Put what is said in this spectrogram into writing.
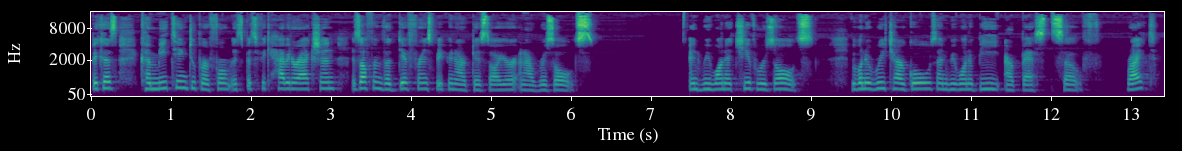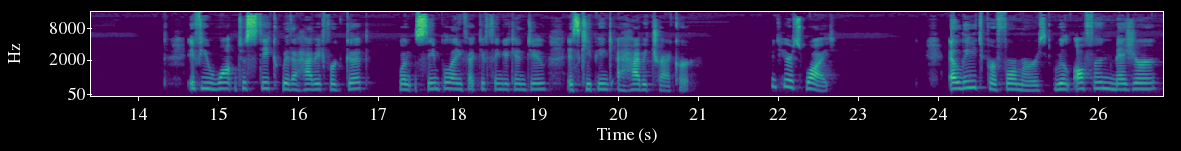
Because committing to perform a specific habit or action is often the difference between our desire and our results. And we want to achieve results. We want to reach our goals and we want to be our best self, right? If you want to stick with a habit for good, one simple and effective thing you can do is keeping a habit tracker. And here's why. Elite performers will often measure,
